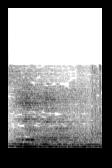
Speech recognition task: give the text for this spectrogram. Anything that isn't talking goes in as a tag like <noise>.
Yeah.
